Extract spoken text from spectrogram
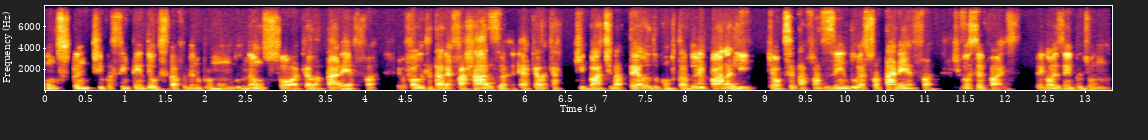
constante, você entendeu o que você está fazendo para o mundo, não só aquela tarefa. Eu falo que a tarefa rasa é aquela que bate na tela do computador e para ali, que é o que você está fazendo, é a sua tarefa que você faz. Pega um exemplo de, um,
